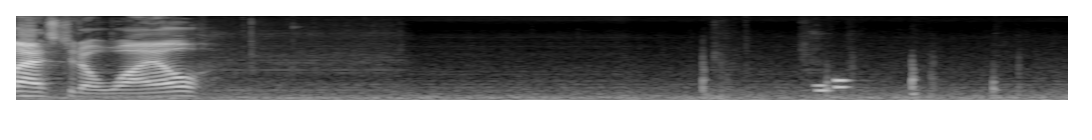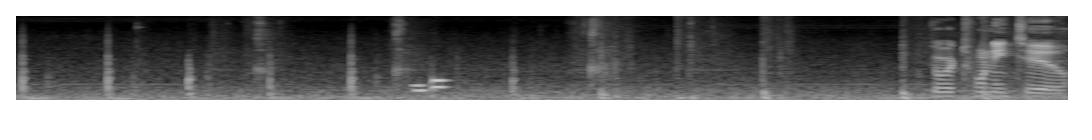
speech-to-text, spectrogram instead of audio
Lasted a while. Door 22.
